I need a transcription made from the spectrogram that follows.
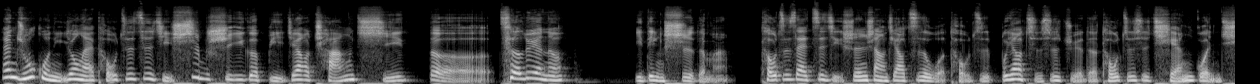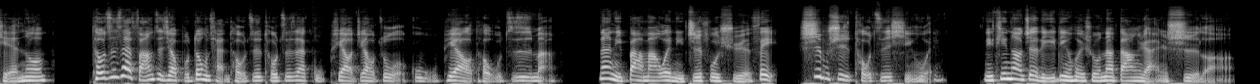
但如果你用来投资自己，是不是一个比较长期的策略呢？一定是的嘛。投资在自己身上叫自我投资，不要只是觉得投资是钱滚钱哦。投资在房子叫不动产投资，投资在股票叫做股票投资嘛。那你爸妈为你支付学费，是不是投资行为？你听到这里一定会说，那当然是了，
